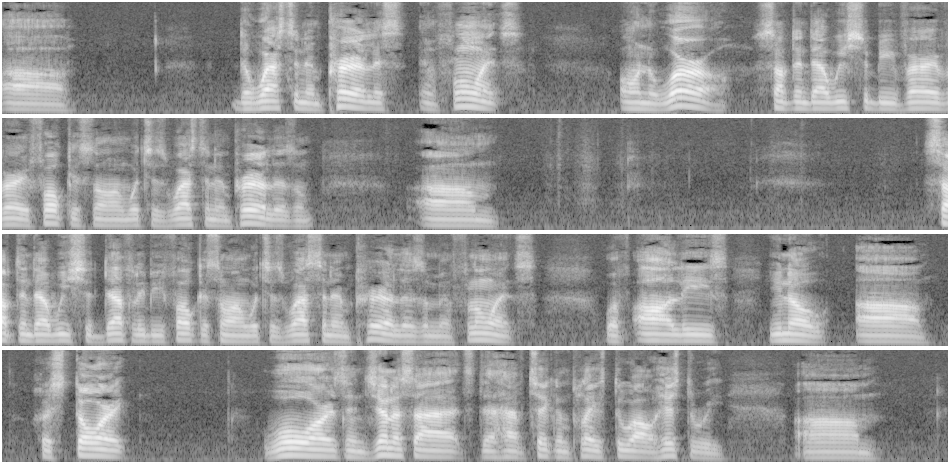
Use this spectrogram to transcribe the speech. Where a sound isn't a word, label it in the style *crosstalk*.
uh, the Western imperialist influence on the world, something that we should be very, very focused on, which is Western imperialism. Um, something that we should definitely be focused on, which is Western imperialism influence with all these, you know, uh, historic wars and genocides that have taken place throughout history. Um,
